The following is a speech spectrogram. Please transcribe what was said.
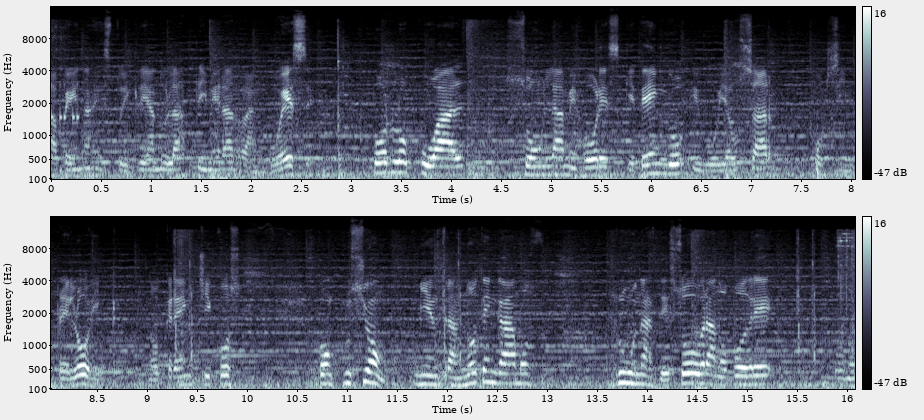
apenas estoy creando las primeras rango S por lo cual son las mejores que tengo y voy a usar por simple lógica no creen chicos conclusión mientras no tengamos runas de sobra no podré o no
